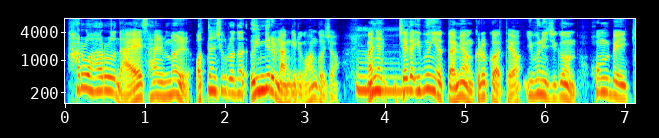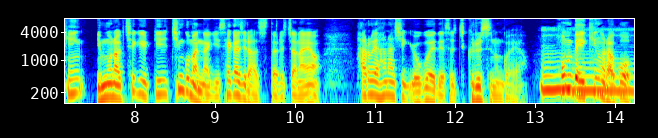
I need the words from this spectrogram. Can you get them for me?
하루하루 나의 삶을 어떤 식으로든 의미를 남기려고 한 거죠. 음. 만약 제가 이분이었다면 그럴 것 같아요. 이분이 지금 홈베이킹, 인문학 책 읽기, 친구 만나기 세 가지를 하셨다 그랬잖아요. 하루에 하나씩 요거에 대해서 글을 쓰는 거예요. 음. 홈베이킹을 하고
